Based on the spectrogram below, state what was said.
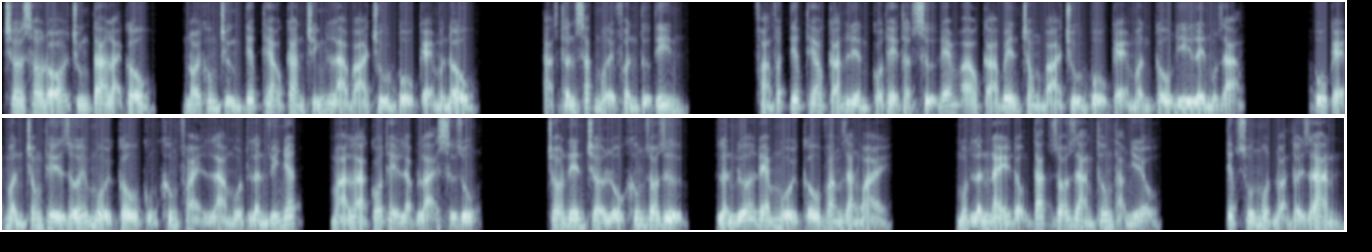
Chờ sau đó chúng ta lại câu, nói không chừng tiếp theo can chính là bá chủ bộ kẹ mần đâu. Ạt thân sắc mười phần tự tin. Phản phất tiếp theo cán liền có thể thật sự đem ao cá bên trong bá chủ bộ kẹ mần câu đi lên một dạng bộ kẽ mẩn trong thế giới mồi câu cũng không phải là một lần duy nhất mà là có thể lặp lại sử dụng. Cho nên chợ lộ không do dự lần nữa đem mồi câu văng ra ngoài. Một lần này động tác rõ ràng thông thạo nhiều. Tiếp xuống một đoạn thời gian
